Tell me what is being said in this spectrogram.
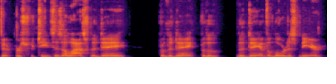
verse 15 says, Alas for the day, for the day, for the, the day of the Lord is near.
